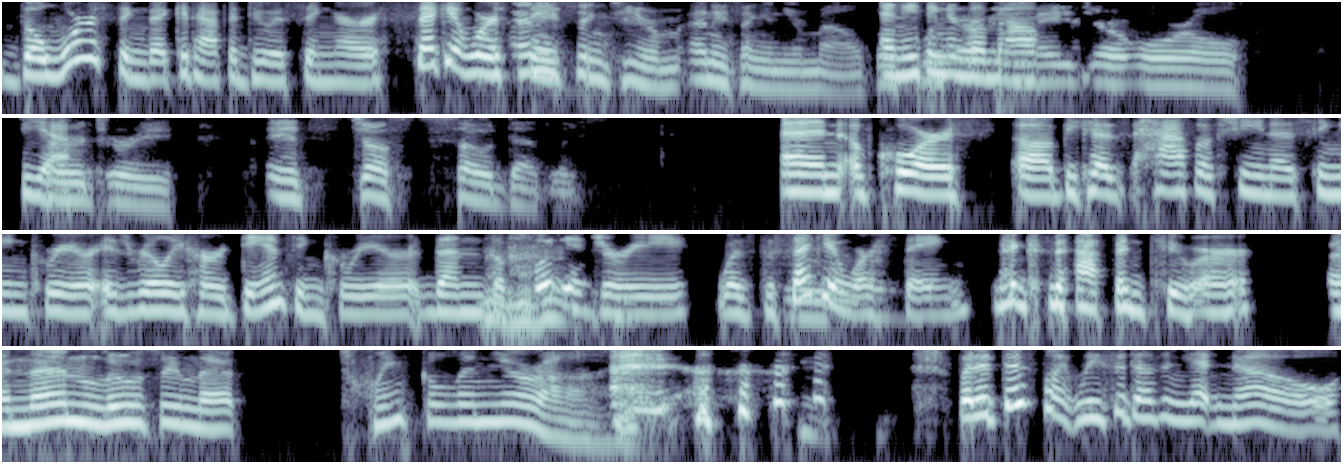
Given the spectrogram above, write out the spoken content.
the worst thing that could happen to a singer. Second worst thing anything thing. to your anything in your mouth. anything in the mouth. Major oral yeah. surgery. It's just so deadly. And of course, uh, because half of Scheana's singing career is really her dancing career, then the foot injury was the second worst thing that could happen to her. And then losing that twinkle in your eye. but at this point, Lisa doesn't yet know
